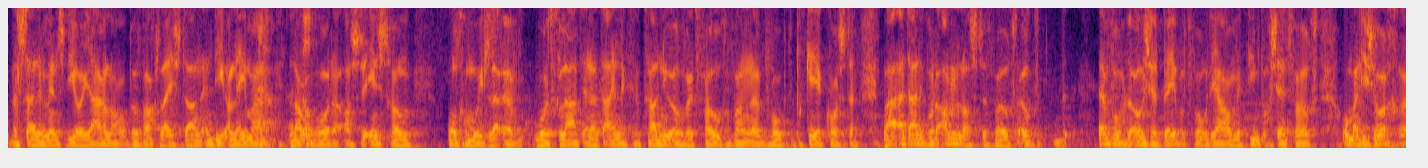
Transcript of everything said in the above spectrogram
dat zijn de mensen die al jarenlang op een wachtlijst staan... en die alleen maar ja, langer dat... worden als de instroom ongemoeid uh, wordt gelaten. En uiteindelijk, het gaat nu over het verhogen van uh, bijvoorbeeld de parkeerkosten. Maar uiteindelijk worden alle lasten verhoogd. Ook de, bijvoorbeeld de OZB wordt volgend jaar al met 10% verhoogd... om maar die zorg... Uh,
